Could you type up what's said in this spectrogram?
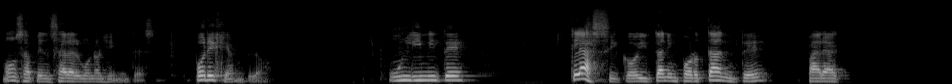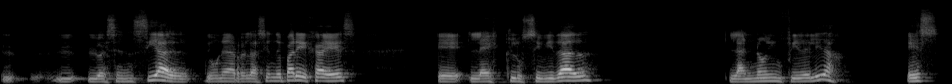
Vamos a pensar algunos límites. Por ejemplo, un límite clásico y tan importante para lo esencial de una relación de pareja es eh, la exclusividad, la no infidelidad. Es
